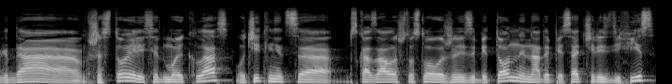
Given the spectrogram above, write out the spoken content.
когда шестой или седьмой класс учительница сказала, что слово «железобетонный» надо писать через дефис,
